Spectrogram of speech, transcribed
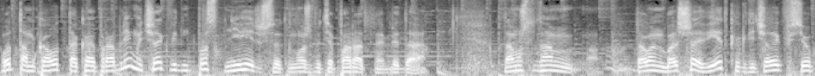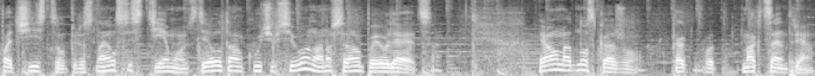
вот там у кого-то такая проблема, и человек, видно, просто не верит, что это может быть аппаратная беда. Потому что там довольно большая ветка, где человек все почистил, переустановил систему, сделал там кучу всего, но она все равно появляется. Я вам одно скажу, как вот в Мак-центре.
